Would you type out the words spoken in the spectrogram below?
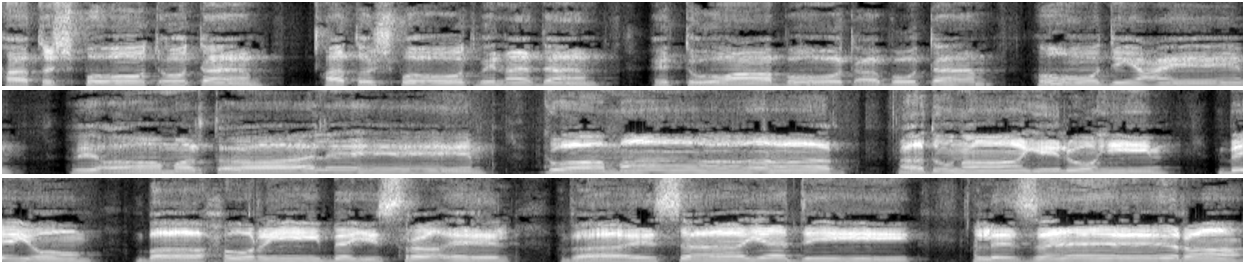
התשפוט אותם התשפוט בן אדם את תועבות אבותם הודיעם ואמרת עליהם כה אמר אדוני אלוהים ביום בחורי בישראל ואשא ידי לזרע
